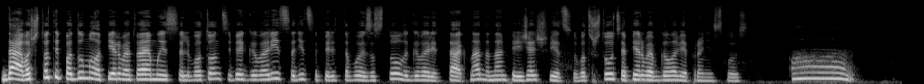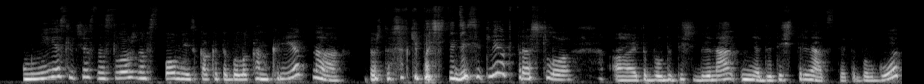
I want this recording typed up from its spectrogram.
да, вот что ты подумала, первая твоя мысль? Вот он тебе говорит, садится перед тобой за стол и говорит, так, надо нам переезжать в Швецию. Вот что у тебя первое в голове пронеслось? А, мне, если честно, сложно вспомнить, как это было конкретно, потому что все-таки почти 10 лет прошло. А, это был 2012, нет, 2013 это был год,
